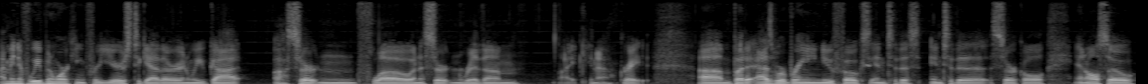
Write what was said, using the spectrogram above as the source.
I mean if we've been working for years together and we've got a certain flow and a certain rhythm like, you know, great. Um, but as we're bringing new folks into this into the circle and also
